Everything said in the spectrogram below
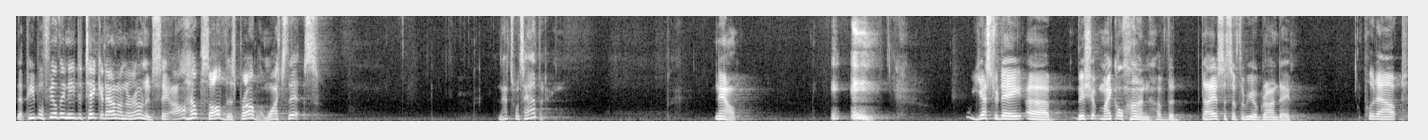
that people feel they need to take it out on their own and say, I'll help solve this problem. Watch this. And that's what's happening. Now, yesterday, uh, Bishop Michael Hunn of the Diocese of the Rio Grande put out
